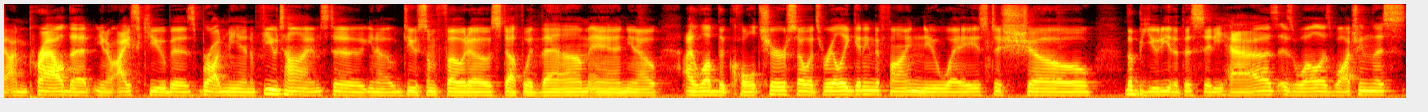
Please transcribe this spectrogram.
I'm proud that you know Ice Cube has brought me in a few times to you know do some photo stuff with them, and you know I love the culture. So it's really getting to find new ways to show the beauty that this city has, as well as watching this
